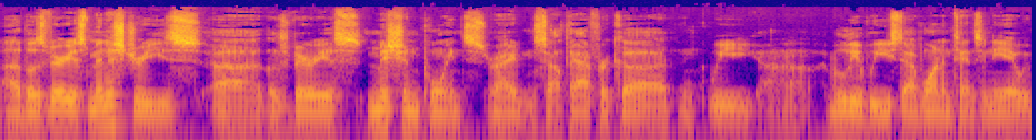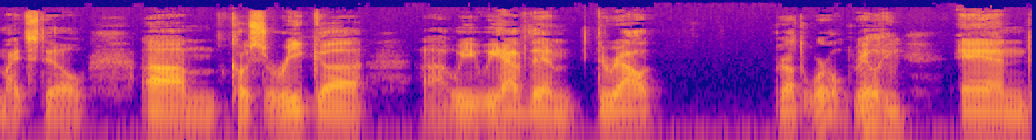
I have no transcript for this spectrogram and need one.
uh, those various ministries, uh, those various mission points, right? In South Africa, we, uh, I believe we used to have one in Tanzania. We might still, um, Costa Rica. Uh, we, we have them throughout, throughout the world, really. And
